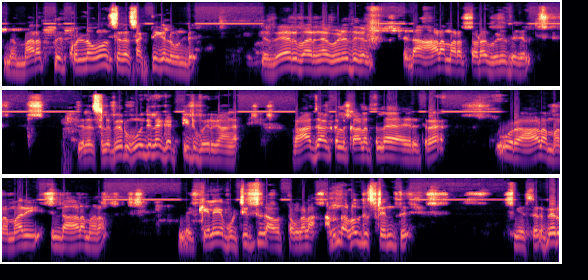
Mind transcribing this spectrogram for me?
இந்த மரத்துக்குள்ளவும் சில சக்திகள் உண்டு. இந்த வேறு பாருங்க விழுதுகள். இதுதான் ஆலமரத்தோட விழுதுகள். இதில் சில பேர் ஊஞ்சில கட்டிட்டு போயிருக்காங்க. ராஜாக்கள் காலத்தில் இருக்கிற ஒரு ஆலமரம் மாதிரி இந்த ஆலமரம். இந்த கிளைய பிடிச்சிட்டு அவ தொங்கலாம். அந்த அளவுக்கு ஸ்ட்ரென்த்து இங்க சில பேர்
